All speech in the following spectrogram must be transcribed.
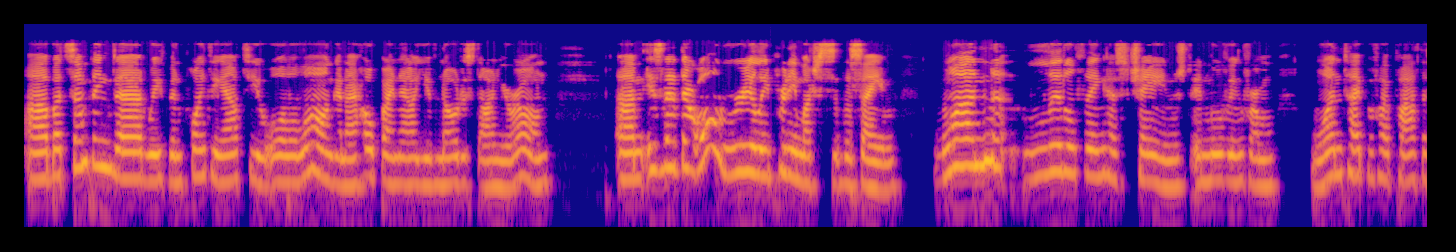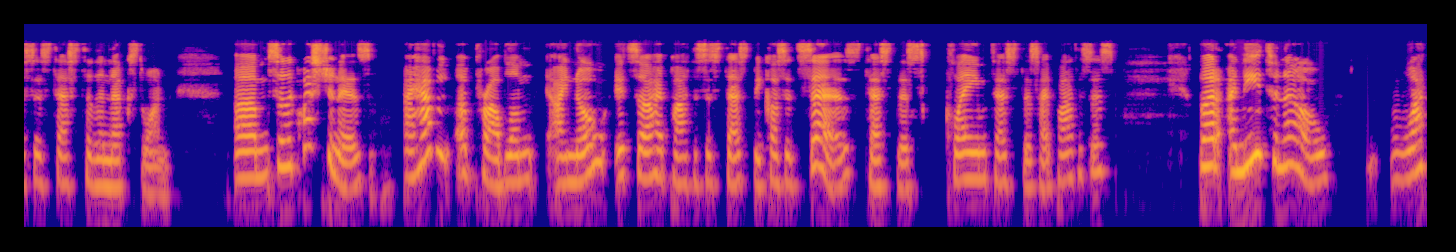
Uh, but something that we've been pointing out to you all along, and I hope by now you've noticed on your own, um, is that they're all really pretty much the same. One little thing has changed in moving from one type of hypothesis test to the next one. Um, so the question is, I have a, problem. I know it's a hypothesis test because it says test this claim, test this hypothesis, but I need to know what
